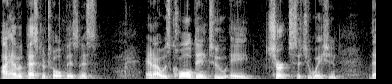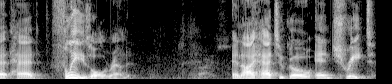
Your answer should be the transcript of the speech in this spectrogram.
I have a pest control business, and I was called into a church situation that had fleas all around it. Nice. And I had to go and treat.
